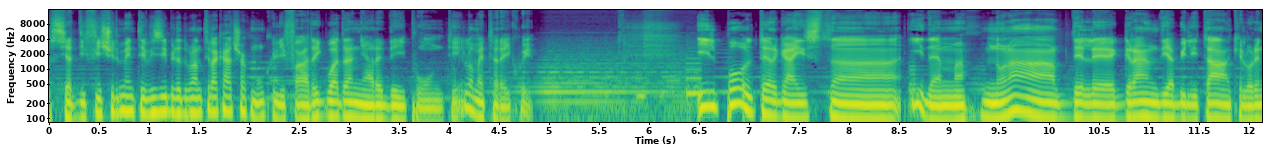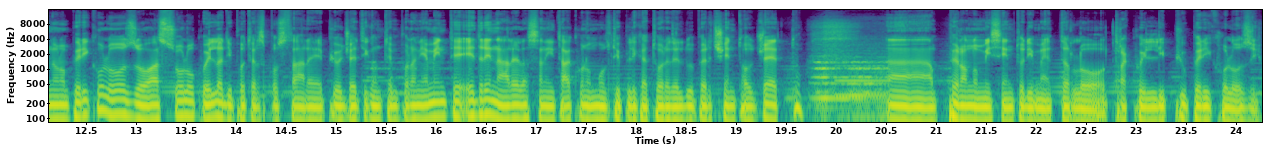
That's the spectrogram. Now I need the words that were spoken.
sia difficilmente visibile durante la caccia comunque gli fa riguadagnare dei punti, lo metterei qui. Il poltergeist uh, idem non ha delle grandi abilità che lo rendono pericoloso, ha solo quella di poter spostare più oggetti contemporaneamente e drenare la sanità con un moltiplicatore del 2% a oggetto. Uh, però non mi sento di metterlo tra quelli più pericolosi.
